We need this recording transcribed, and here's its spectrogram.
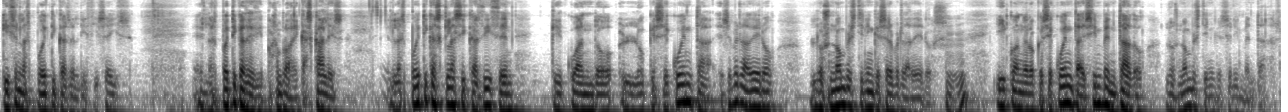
que dicen las poéticas del 16, En las poéticas, por ejemplo, la de Cascales, las poéticas clásicas dicen que cuando lo que se cuenta es verdadero, los nombres tienen que ser verdaderos. Y cuando lo que se cuenta es inventado, los nombres tienen que ser inventados.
